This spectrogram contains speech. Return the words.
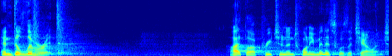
and deliver it. I thought preaching in 20 minutes was a challenge.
